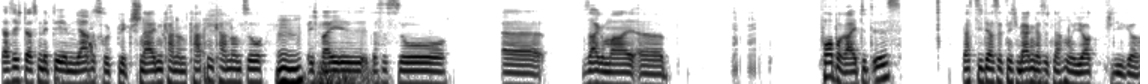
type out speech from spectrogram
dass ich das mit dem Jahresrückblick schneiden kann und cutten kann und so. Mhm. Ich, weil das ist so, äh, sage mal, äh, vorbereitet ist, dass die das jetzt nicht merken, dass ich nach New York fliege.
